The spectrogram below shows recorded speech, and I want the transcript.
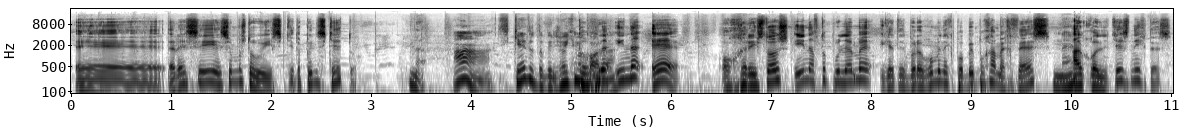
Ε, Ρε, εσύ, εσύ όμως το whisky το πίνει σκέτο. ναι. Α, σκέτο το πίνεις, όχι με Το κόλλα. βλέ- είναι, ε, ο Χρήστος είναι αυτό που λέμε για την προηγούμενη εκπομπή που είχαμε χθες. Ναι. Αλκοολικές νύχτες.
